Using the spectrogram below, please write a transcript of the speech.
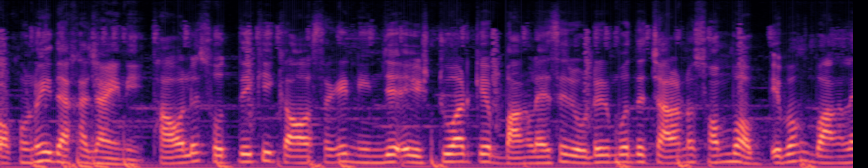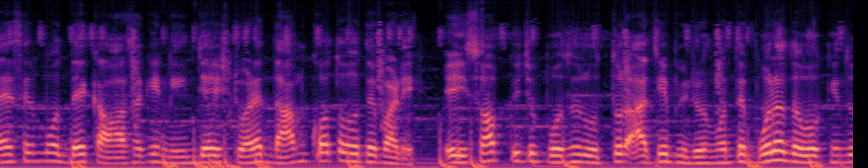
কখনোই দেখা যায়নি। তাহলে সত্যি কি Kawasaki Ninja H two R কে বাংলাদেশের রোডের মধ্যে চালানো সম্ভব? এবং বাংলাদেশের মধ্যে কাওয়াসাকি নিনজা এইচ টু দাম কত হতে পারে? এই সব কিছু প্রশ্নের উত্তর আজকে ভিডিওর মধ্যে বলে দেবো, কিন্তু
